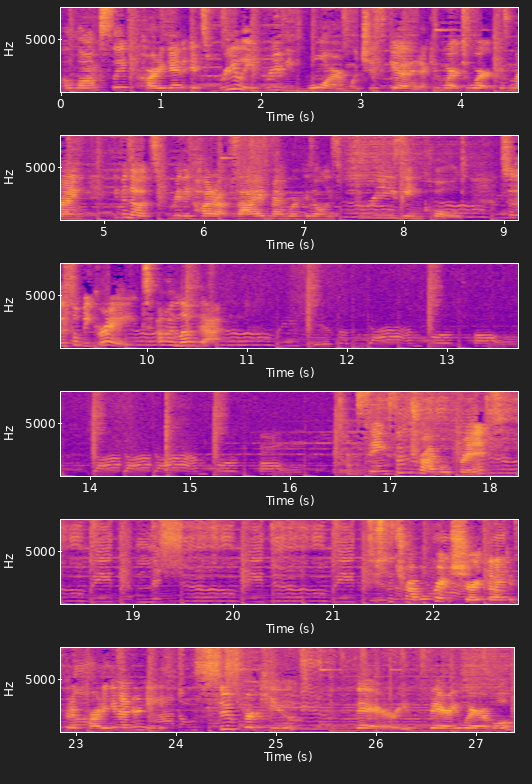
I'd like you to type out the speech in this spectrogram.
A long sleeve cardigan. It's really, really warm, which is good. I can wear it to work because my, even though it's really hot outside, my work is always freezing cold. So this will be great. Oh, I love that. I'm seeing some tribal print. It's just a tribal print shirt that I could put a cardigan underneath. Super cute. Very, very wearable.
